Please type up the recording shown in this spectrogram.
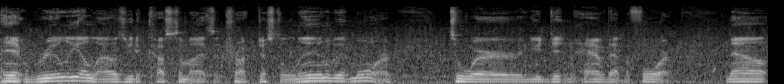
And it really allows you to customize the truck just a little bit more to where you didn't have that before. Now,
